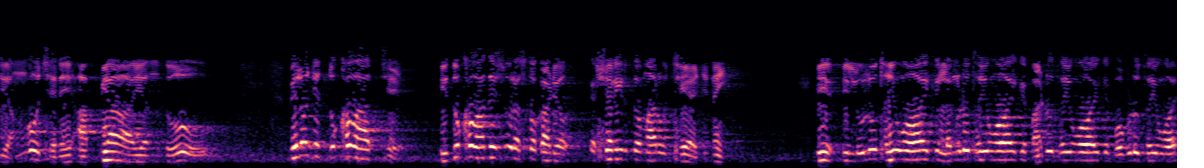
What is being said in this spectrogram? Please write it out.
જે અંગો છે ને, આપ્યાયંતુ. પેલો જે દુઃખવાદ છે, એ દુઃખવાદે શું રસ્તો કાઢ્યો? કે શરીર તો મારું છે જ નહીં. એ લૂલું થયું હોય કે લંગડું થયું હોય કે ભાડું થયું હોય કે બોબડું થયું હોય,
